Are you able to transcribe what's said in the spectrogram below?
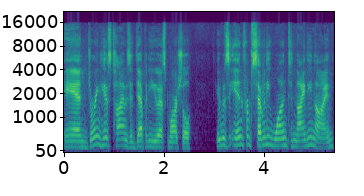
And during his time as a deputy U.S. Marshal, it was in from 71 to 99,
